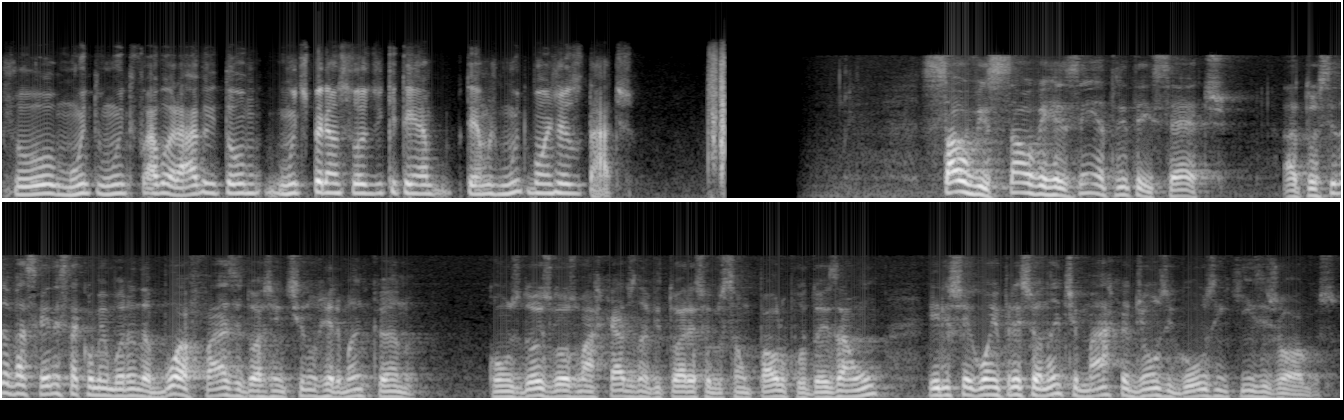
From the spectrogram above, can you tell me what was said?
Sou muito, muito favorável e estou muito esperançoso de que tenha, tenhamos muito bons resultados. Salve, salve, resenha 37. A torcida vascaína está comemorando a boa fase do argentino Germán Cano. Com os dois gols marcados na vitória sobre o São Paulo por 2 a 1, ele chegou à impressionante marca de 11 gols em 15 jogos.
